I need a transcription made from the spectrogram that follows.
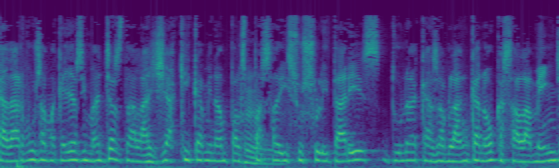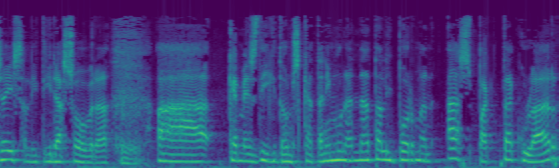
quedar-vos amb aquelles imatges de la Jackie caminant pels mm. passadissos solitaris d'una Casa Blanca no, que se la menja i se li tira a sobre. Mm. Uh, què més dic? Doncs que tenim una Natalie Portman espectacular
